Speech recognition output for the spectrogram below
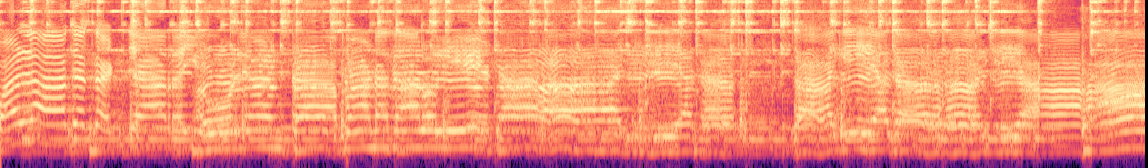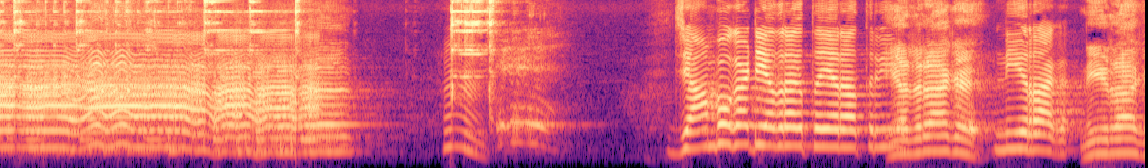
ಒಳ್ಳಾದ ಕಟ್ಟ್ಯಾರ ಏಳೆಂಟ ಬಾಣದಾರು ಏಕ. ಗಾಳಿಯಗ, ಗಾಳಿಯಗ, ಜಾಂಬೋ ಗಾಡಿ ಎದ್ರಾಗ ತಯಾರಾತ್ರಿ? ಎದ್ರಾಗ. ನೀರಾಗ. ನೀರಾಗ.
